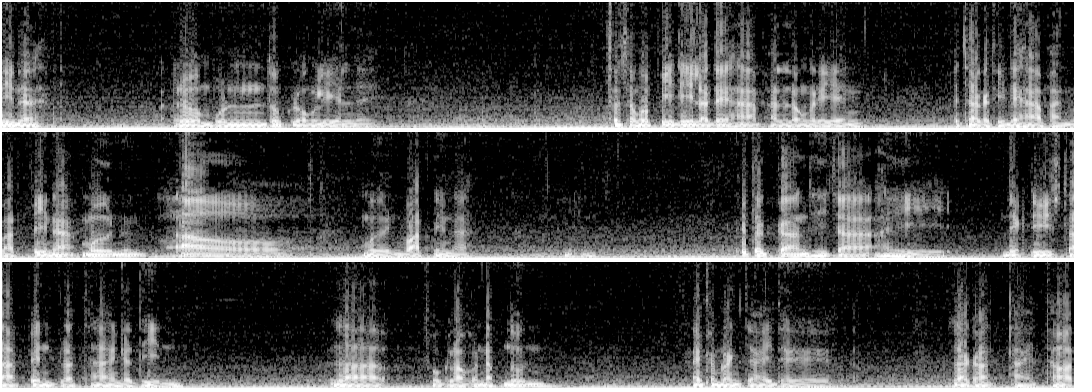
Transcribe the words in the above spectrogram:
นี่นะ ร่วมบุญทุกโรงเรียนเลยถ้าสมมติปีนี้เราได้ห้าพันโรงเรียนพระเจ้ากฐินได้ห้าพันวัด ปีหน้าหมื่นหนึ่งอ้าวหมื่นวัดนี่นะ คือต้องการที่จะให้เด็กดีสตาเป็นประธานกฐินและพวกเราก็หนับนุน ให้กำลังใจเธอ แล้วก็ถ่ายทอด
